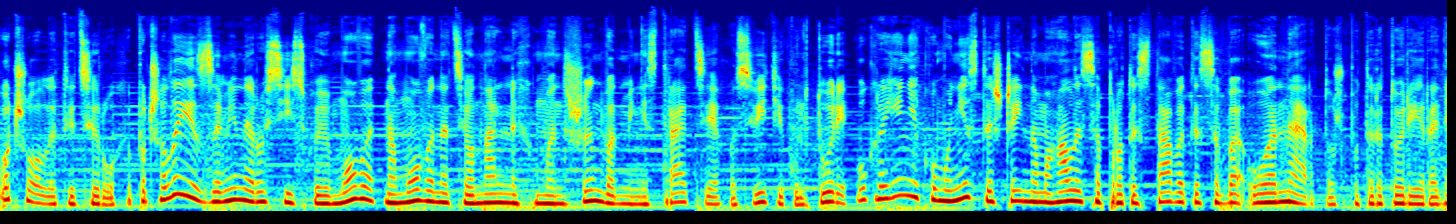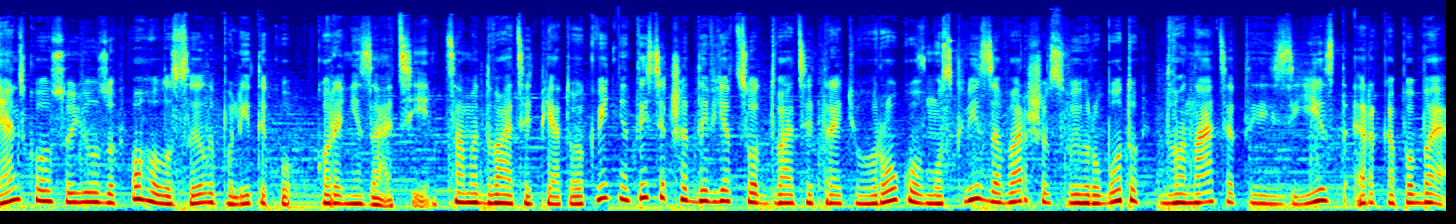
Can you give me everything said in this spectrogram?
очолити ці рухи. Почали із заміни російської мови на мови національних меншин в адміністраціях, освіті, культурі в Україні. Комуністи ще й намагалися протиставити себе УНР, тож по території радянського союзу оголосили політику коренізації. Саме 25 квітня 1923 року в Москві завершив свою роботу 12-й з'їзд РКПБ,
